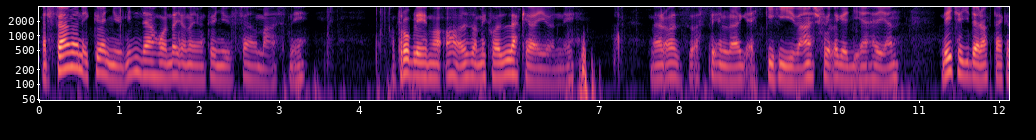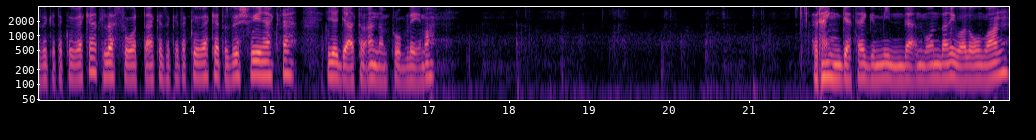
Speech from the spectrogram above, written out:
Mert felmenni könnyű, mindenhol nagyon-nagyon könnyű felmászni. A probléma az, amikor le kell jönni. Mert az, az tényleg egy kihívás, főleg egy ilyen helyen. De így, hogy ide rakták ezeket a köveket, leszórták ezeket a köveket az ösvényekre, így egyáltalán nem probléma. Rengeteg minden mondani való van.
